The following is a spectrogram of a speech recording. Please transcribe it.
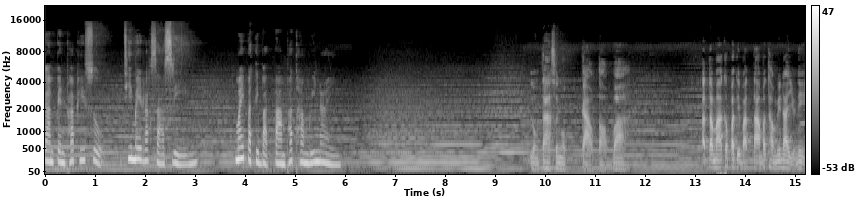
การเป็นพระพิสุที่ไม่รักษาศีล ไม่ปฏิบัติตามพระธรรมวินัย หลวงตาสงบกล่าวตอบว่า อัตมาก็ปฏิบัติตามพระธรรมวินัยอยู่นี่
